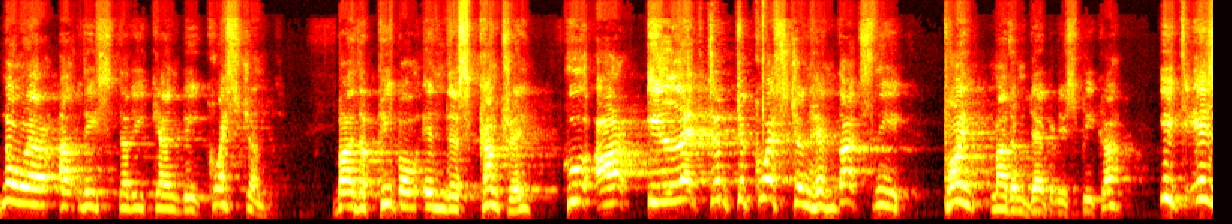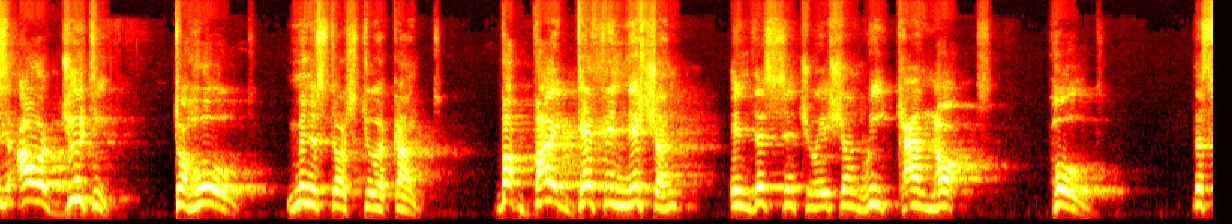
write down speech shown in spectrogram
Nowhere, at least, that he can be questioned by the people in this country who are elected to question him. That's the point, Madam Deputy Speaker. It is our duty to hold ministers to account. But by definition, in this situation, we cannot hold this,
